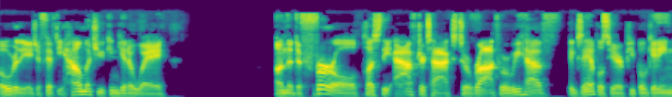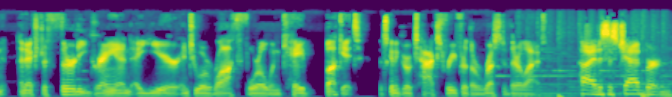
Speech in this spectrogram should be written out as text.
over the age of 50 how much you can get away on the deferral plus the after tax to Roth where we have examples here people getting an extra 30 grand a year into a Roth 401k bucket that's going to grow tax free for the rest of their lives. Hi, this is Chad Burton.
